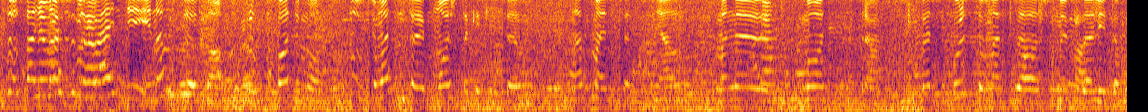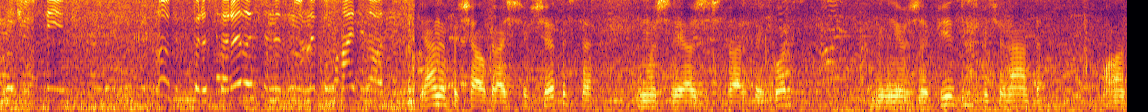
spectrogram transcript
це останні наші стипендії, і нам все одно. Ми просто ходимо. Ну, вчимося хто як може, так як і вчилися. У нас майже нічого не помінялося. У мене молодша сестра. Перший курс, то вона сказала, що в них взагалі там в групі всі ну, типу, пересварилися, не, ну, не допомагають один одному. Я не почав краще вчитися, тому що я вже четвертий курс, мені вже пізно починати. От.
